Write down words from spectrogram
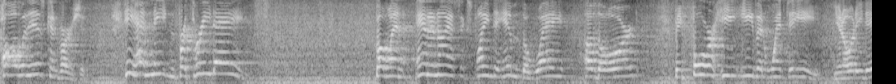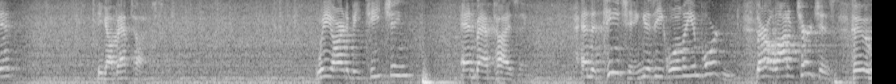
Paul with his conversion. He hadn't eaten for three days. But when Ananias explained to him the way of the Lord, before he even went to eat, you know what he did? He got baptized. We are to be teaching and baptizing. And the teaching is equally important. There are a lot of churches who,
